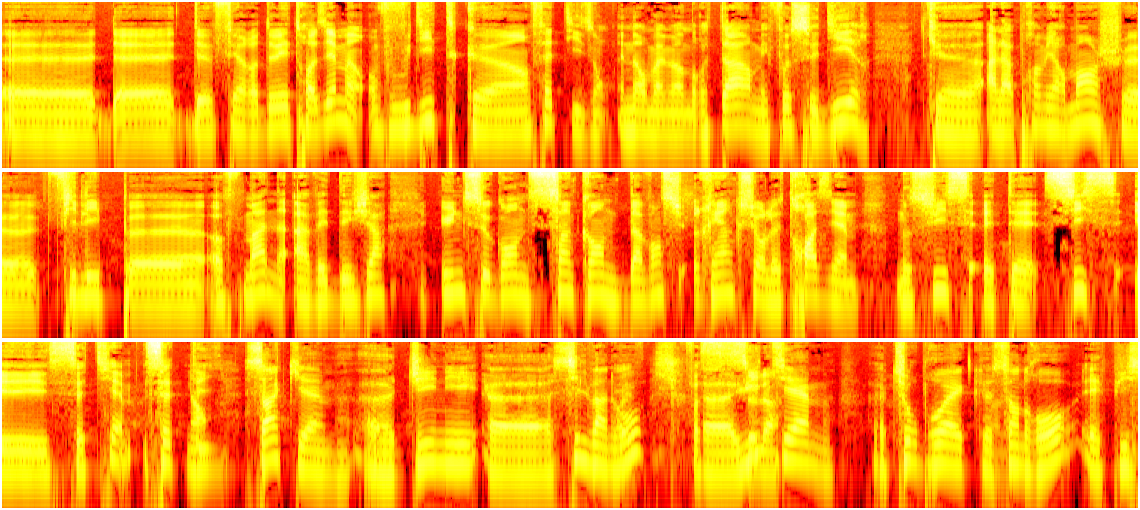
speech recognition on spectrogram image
euh, de, de faire 2 et 3 Vous vous dites qu'en fait, ils ont énormément de retard, mais il faut se dire qu'à la première manche, euh, Philippe euh, Hoffmann avait déjà 1 seconde 50 d'avance rien que sur le troisième. Nos Suisses étaient 6 et 7e. 7 Non. Cinquième, euh, Gini euh, Silvano. Euh, huitième, euh, Turbruek Sandro. Et puis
